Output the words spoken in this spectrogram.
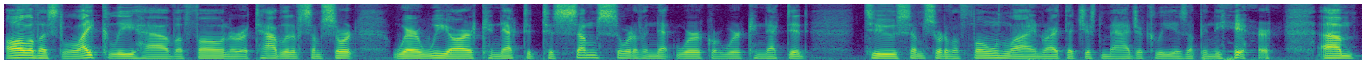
All of us likely have a phone or a tablet of some sort where we are connected to some sort of a network or we're connected to some sort of a phone line, right, that just magically is up in the air. Um,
